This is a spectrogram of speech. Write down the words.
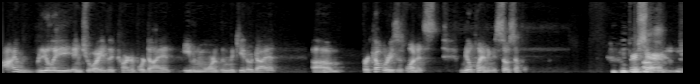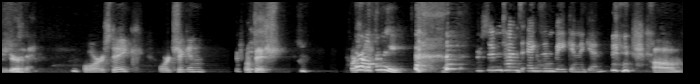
I really enjoy the carnivore diet even more than the keto diet um, for a couple of reasons. One, it's meal planning is so simple. For sure. Um, sure or steak or chicken or fish. Or, or all three. or sometimes eggs and bacon again. um,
